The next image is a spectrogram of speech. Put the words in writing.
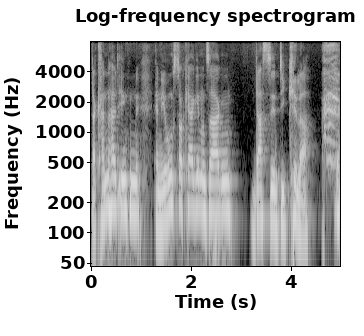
Da kann halt irgendein Ernährungsdoc hergehen und sagen, das sind die Killer.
